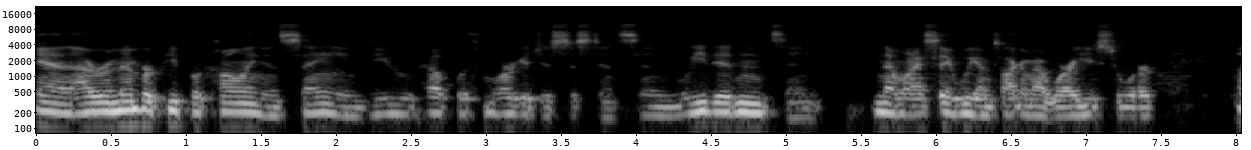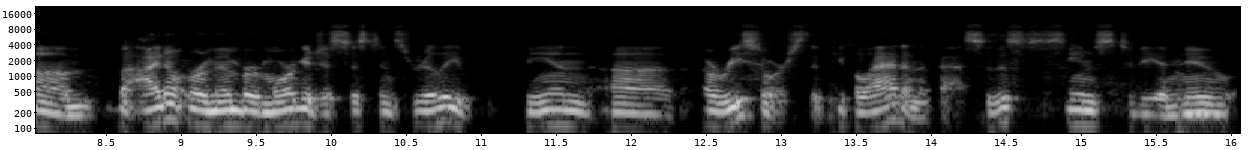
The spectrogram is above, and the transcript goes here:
And I remember people calling and saying, do you help with mortgage assistance? And we didn't. And now when I say we, I'm talking about where I used to work. Um, but I don't remember mortgage assistance really being uh, a resource that people had in the past. So this seems to be a new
